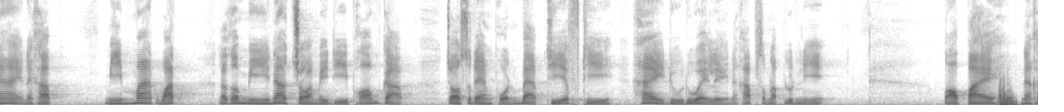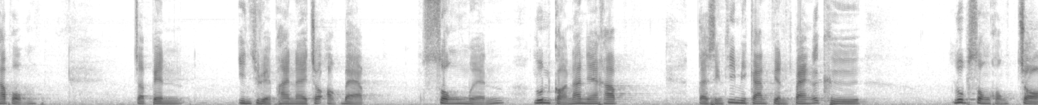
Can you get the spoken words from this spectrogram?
ง่ายนะครับ มีมาตรวัด แล้วก็มีหน้าจอ MID พร้อมกับจอแสดงผลแบบ TFT ให้ดูด้วยเลยนะครับสำหรับรุ่นนี้ ต่อไปนะครับผม จะเป็นอินเทอร์เน็ตภายในจะออกแบบทรงเหมือนรุ่นก่อนหน้านี้ครับ แต่สิ่งที่มีการเปลี่ยนแปลงก็คือ รูปทรงของจอ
